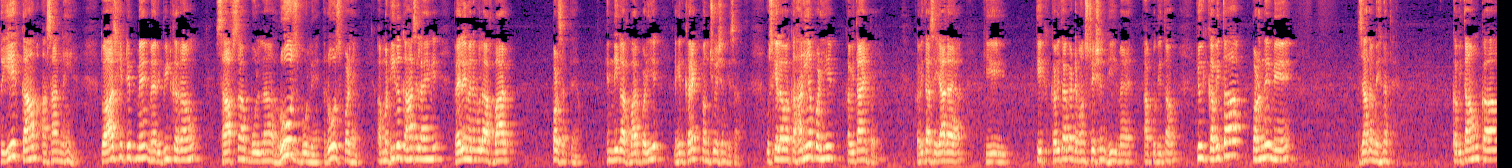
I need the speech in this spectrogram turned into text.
तो ये काम आसान नहीं है। तो आज की टिप में मैं रिपीट कर रहा हूँ साफ़ साफ़ बोलना, रोज बोलें, रोज पढ़ें। अब मटेरियल कहाँ से लाएँगे? पहले मैंने बोला अखबार पढ़ सकते हैं। हिंदी का अखबार पढ़िए लेकिन करेक्ट पंक्चुएशन के साथ। उसके अलावा कहानियाँ पढ़िए, कविताएँ पढ़िए। कविता से याद आया कि एक कविता का डेमोन्स्ट्रेशन भी मैं आपको देता हूँ, क्योंकि कविता पढ़ने में ज़्यादा मेहनत है। कविताओं का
